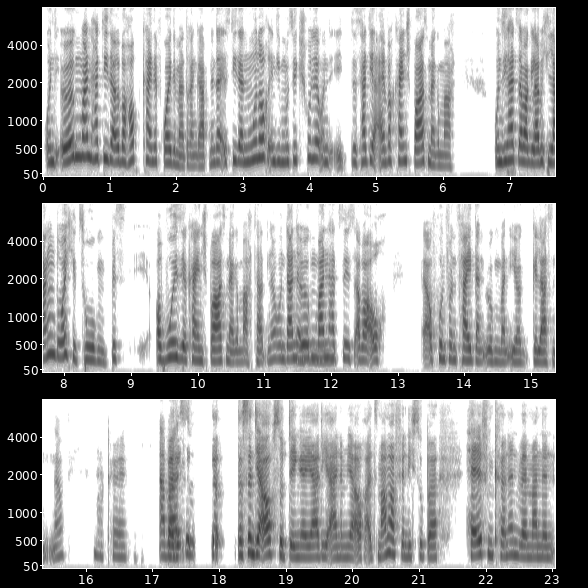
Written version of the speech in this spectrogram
Und irgendwann hat die da überhaupt keine Freude mehr dran gehabt. Ne? Da ist die dann nur noch in die Musikschule und das hat ihr einfach keinen Spaß mehr gemacht. Und sie hat es aber, glaube ich, lang durchgezogen, bis, obwohl sie ja keinen Spaß mehr gemacht hat. Ne? Und dann mhm. irgendwann hat sie es aber auch äh, aufgrund von Zeit dann irgendwann ihr gelassen. Ne? Okay. Aber das, so, das, sind ja auch so Dinge, ja, die einem ja auch als Mama, finde ich, super helfen können, wenn man einen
